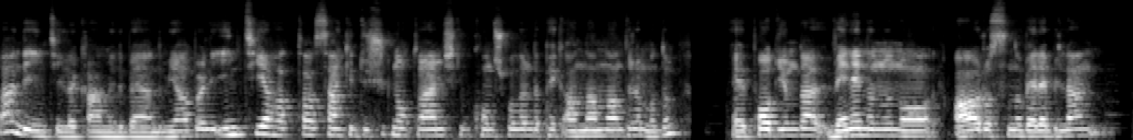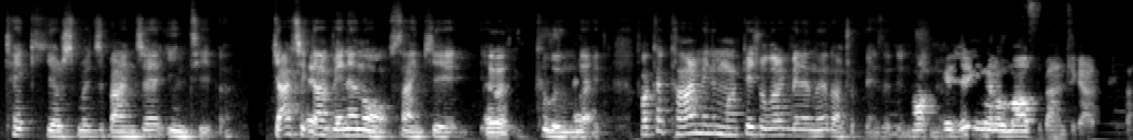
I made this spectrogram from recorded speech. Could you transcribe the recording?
Ben de Inti ile Carmen'i beğendim. Ya böyle Inti'ye hatta sanki düşük not vermiş gibi konuşmalarını da pek anlamlandıramadım. E, podyumda Veneno'nun o aurasını verebilen tek yarışmacı bence Inti'ydi. Gerçekten Veneno sanki Evet. kılığındaydı. Fakat Carmen'in makyaj olarak Veneno'ya daha çok benzediğini düşünüyorum. Makyajı inanılmazdı bence gerçekten.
